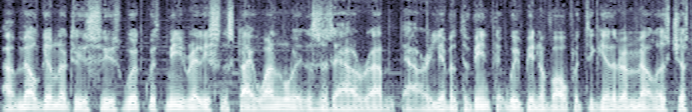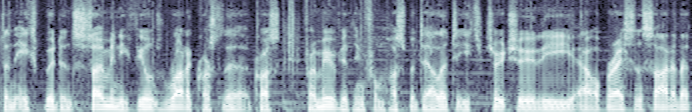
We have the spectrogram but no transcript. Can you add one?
Uh, Mel Gimlet, who's, who's worked with me really since day one. This is our um, our 11th event that we've been involved with together, and Mel is just an expert in so many fields, right across the across from everything from hospitality through to the uh, operations side of it.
